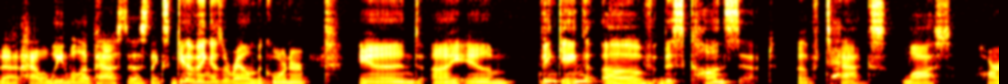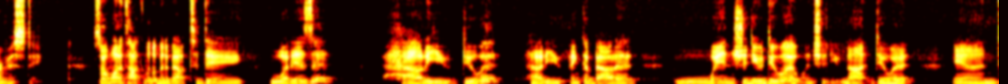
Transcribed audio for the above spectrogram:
that Halloween will have passed us. Thanksgiving is around the corner, and I am thinking of this concept of tax loss harvesting. So, I want to talk a little bit about today what is it? How do you do it? How do you think about it? When should you do it? When should you not do it? And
